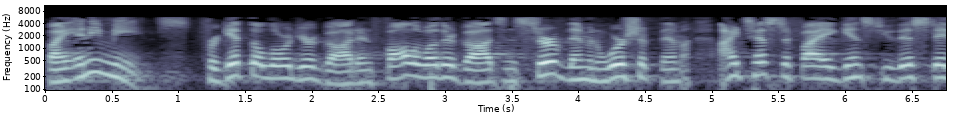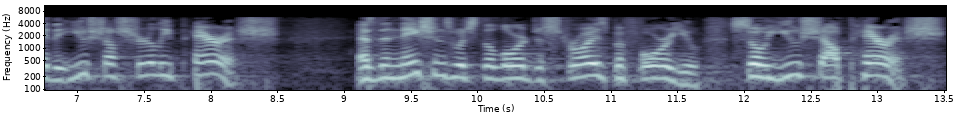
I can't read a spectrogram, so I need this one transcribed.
by any means forget the Lord your God and follow other gods and serve them and worship them, I testify against you this day that you shall surely perish. As the nations which the Lord destroys before you, so you shall perish,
